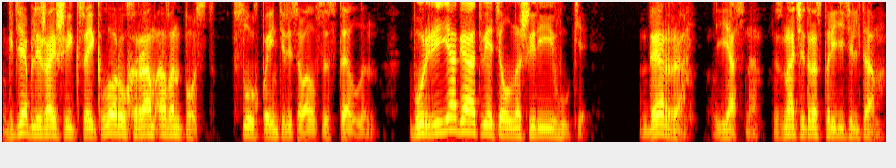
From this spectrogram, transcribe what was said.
«Где ближайший к Сайклору храм-аванпост?» — вслух поинтересовался Стеллан. Буррияга ответил на Шириевуке. «Дерра, ясно. Значит, распорядитель там».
